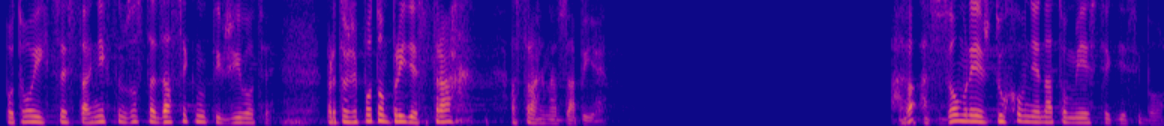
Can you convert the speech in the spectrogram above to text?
po tvojich cestách, nechcem zostať zaseknutý v živote, pretože potom príde strach a strach nás zabije. A, a zomrieš duchovne na tom mieste, kde si bol.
